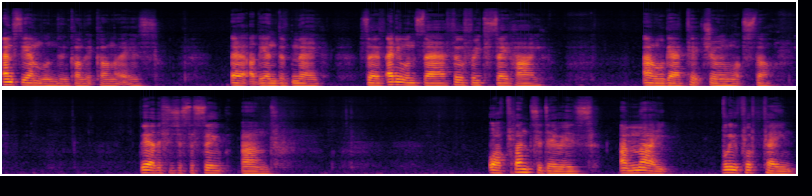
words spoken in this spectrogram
MCM London Comic Con that is uh, at the end of May. So if anyone's there, feel free to say hi and we'll get a picture and what's not. Yeah, this is just a suit and what I plan to do is I might blue puff paint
